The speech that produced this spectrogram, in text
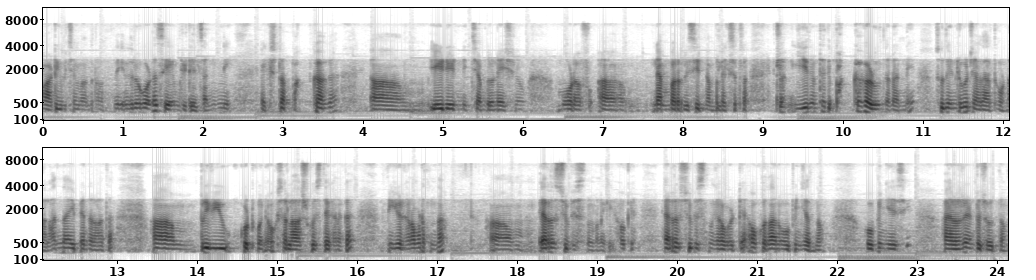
వాటికి వచ్చే మాత్రం అవుతుంది ఇందులో కూడా సేమ్ డీటెయిల్స్ అన్నీ ఎక్స్ట్రా పక్కాగా ఏ డేట్ని ఇచ్చాం donation mode of number receipt number etcetera ఇట్లా ఏది ఉంటే అది పక్కగా అడుగుతాడు అన్ని. సో దీంట్లో కూడా జాగ్రత్తగా ఉండాలి. అన్న అయిపోయిన తర్వాత ప్రివ్యూ కొట్టుకొని ఒకసారి లాస్ట్కి వస్తే కనుక మీకు కనబడుతుందా? ఎర్రర్స్ చూపిస్తుంది మనకి. ఓకే ఎర్రర్స్ చూపిస్తుంది కాబట్టి ఒకదాన్ని ఓపెన్ చేద్దాం. ఓపెన్ చేసి ఆ ఎర్రర్ ఏంటో చూద్దాం.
